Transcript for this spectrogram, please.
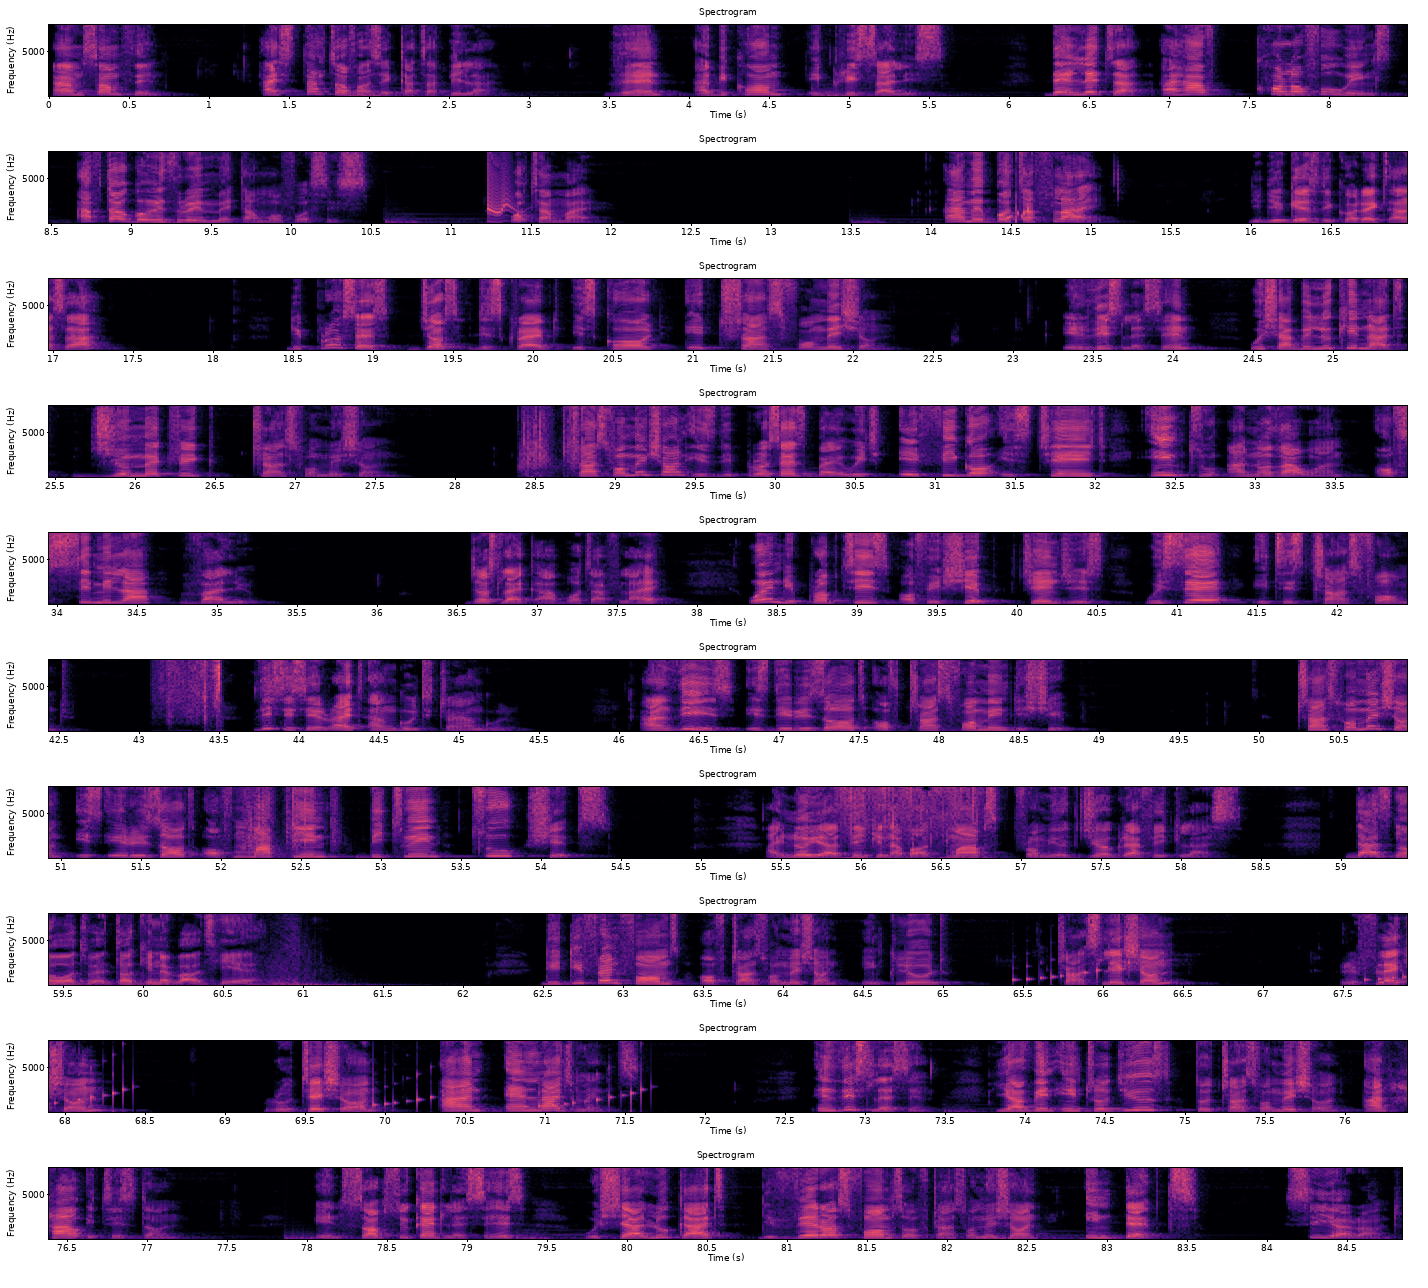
I'm something. I start off as a caterpillar. Then I become a chrysalis. Then later I have colorful wings after going through a metamorphosis. What am I? I'm a butterfly. Did you guess the correct answer? The process just described is called a transformation. In this lesson, we shall be looking at geometric transformation. Transformation is the process by which a figure is changed into another one of similar value. Just like our butterfly, when the properties of a shape changes, we say it is transformed. This is a right-angled triangle, and this is the result of transforming the shape. Transformation is a result of mapping between two shapes. I know you are thinking about maps from your geography class. That's not what we're talking about here. The different forms of transformation include translation, reflection, rotation, and enlargement. In this lesson, you have been introduced to transformation and how it is done. In subsequent lessons, we shall look at the various forms of transformation in depth. See you around.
